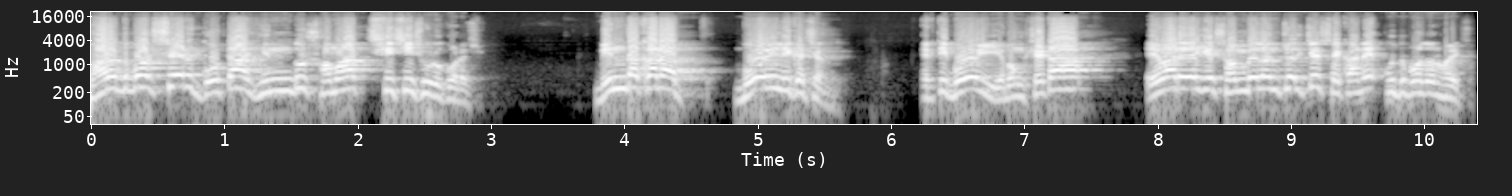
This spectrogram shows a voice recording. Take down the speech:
ভারতবর্ষের গোটা হিন্দু সমাজ ছিছি শুরু করেছে। বিন্দাকারাত বই লিখেছেন। একটি বই এবং সেটা এবারে যে সম্মেলন চলছে সেখানে উদ্বোধন হয়েছে।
